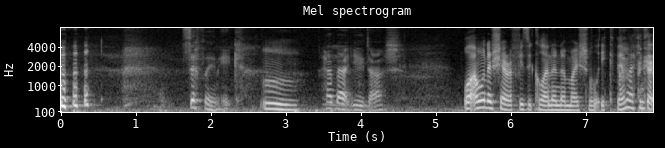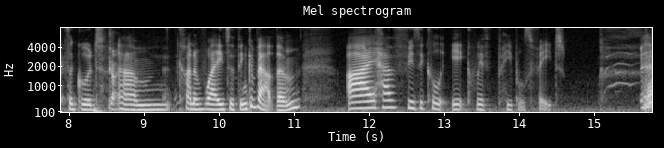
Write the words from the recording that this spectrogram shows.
it's definitely an ick. Mm. How about you, Darsh? Well, I'm going to share a physical and an emotional ick then. I think that's a good Go. um, kind of way to think about them. I have physical ick with people's feet. and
